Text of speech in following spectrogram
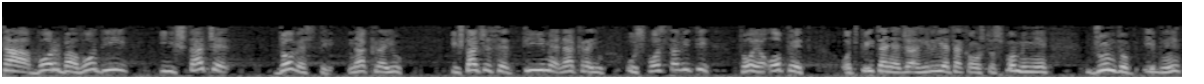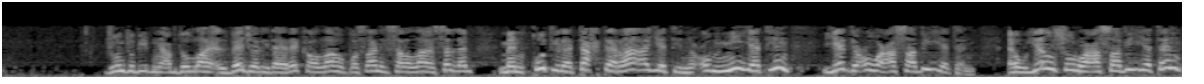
ta borba vodi i šta će dovesti na kraju i šta će se time na kraju uspostaviti, to je opet od pitanja džahilijeta kao što spominje Džundub ibn Džundub ibn Abdullah el-Beđeli da je rekao Allahu poslanik sallallahu alaihi sallam men kutile tahte rajetin ummijetin jed'u asabijeten au jensuru asabijeten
